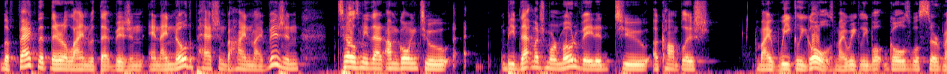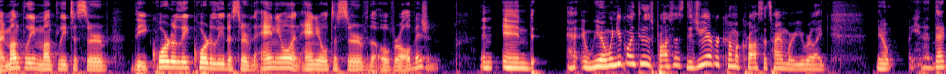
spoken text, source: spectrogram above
the fact that they're aligned with that vision and I know the passion behind my vision tells me that I'm going to be that much more motivated to accomplish my weekly goals. My weekly bo- goals will serve my monthly, monthly to serve the quarterly, quarterly to serve the annual, and annual to serve the overall vision. And and you know when you're going through this process, did you ever come across a time where you were like, you know, you know that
